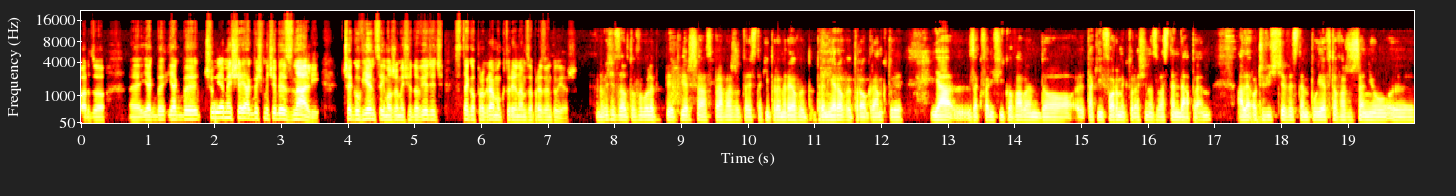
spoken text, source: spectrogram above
bardzo E, jakby, jakby czujemy się, jakbyśmy Ciebie znali. Czego więcej możemy się dowiedzieć z tego programu, który nam zaprezentujesz? No wiecie co, to w ogóle pie- pierwsza sprawa, że to jest taki premierowy, premierowy program, który ja zakwalifikowałem do y, takiej formy, która się nazywa stand-upem, ale Mhm. oczywiście występuję w towarzyszeniu y,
